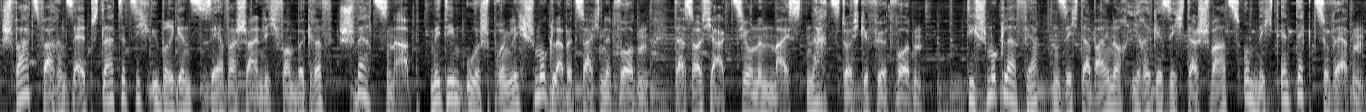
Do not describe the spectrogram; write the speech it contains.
Schwarzfahren selbst leitet sich übrigens sehr wahrscheinlich vom Begriff Schwärzen ab, mit dem ursprünglich Schmuggler bezeichnet wurden, da solche Aktionen meist nachts durchgeführt wurden. Die Schmuggler färbten sich dabei noch ihre Gesichter schwarz, um nicht entdeckt zu werden.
